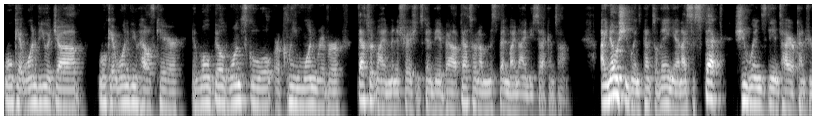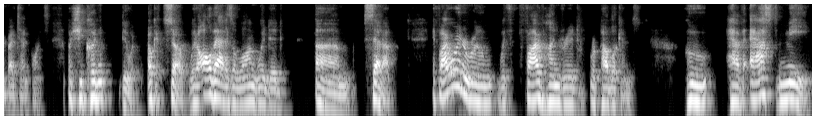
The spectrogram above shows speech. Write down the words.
won't get one of you a job, won't get one of you health care. It won't build one school or clean one river. That's what my administration is going to be about. That's what I'm going to spend my 90 seconds on. I know she wins Pennsylvania, and I suspect she wins the entire country by 10 points, but she couldn't do it. Okay, so with all that as a long winded um, setup, if I were in a room with 500 Republicans who have asked me,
